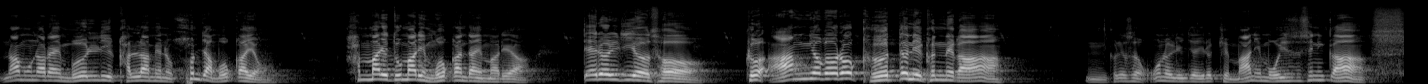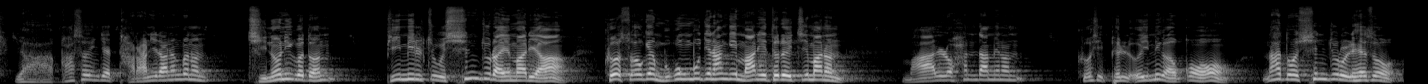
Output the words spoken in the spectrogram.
나무나라에 멀리 가려면 혼자 못 가요. 한 마리 두 마리 못 간다 이 말이야. 때를 지어서 그 악력으로 걷더니 건네가. 음, 그래서 오늘 이제 이렇게 많이 모이셨으니까 야 가서 이제 다란이라는 거는 진원이거든. 비밀주 신주라 이 말이야. 그 속에 무궁무진한 게 많이 들어있지만은 말로 한다면은 그것이 별 의미가 없고 나도 신주를 해서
